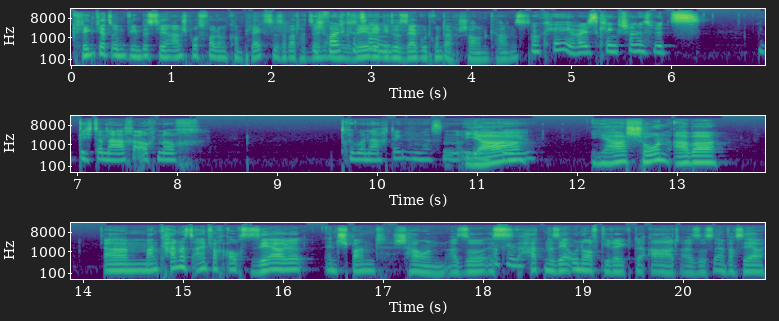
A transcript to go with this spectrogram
klingt jetzt irgendwie ein bisschen anspruchsvoll und komplex, ist aber tatsächlich auch eine Serie, die sagen. du sehr gut runterschauen kannst. Okay, weil es klingt schon, als würde es dich danach auch noch drüber nachdenken lassen. Ja. irgendwie- Ja, schon, aber ähm, man kann es einfach auch sehr entspannt schauen. Also es Okay. hat eine sehr unaufgeregte Art. Also es ist einfach sehr,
